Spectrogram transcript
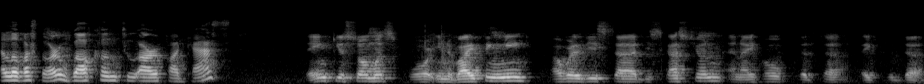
Hello, Pastor. Welcome to our podcast. Thank you so much for inviting me over this uh, discussion, and I hope that uh, I could uh,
